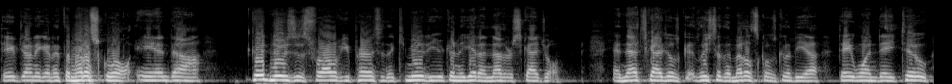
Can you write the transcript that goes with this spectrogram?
Dave Dunnigan at the middle school, and uh, good news is for all of you parents in the community, you're going to get another schedule. And that schedule, at least at the middle school, is going to be a day one, day two.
